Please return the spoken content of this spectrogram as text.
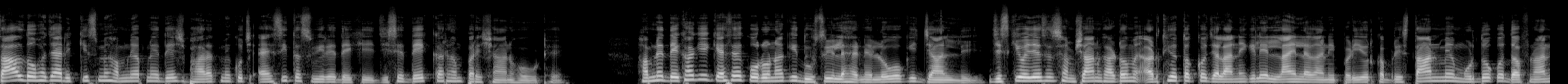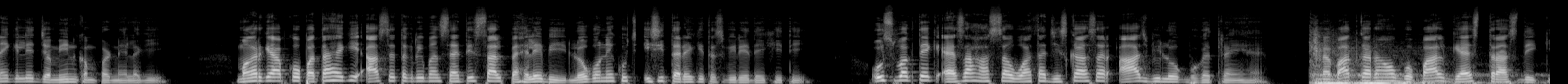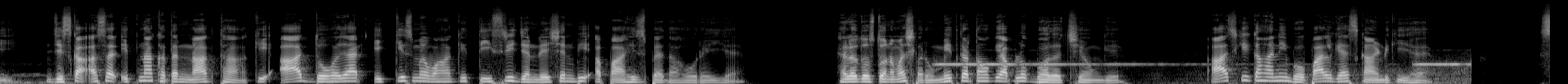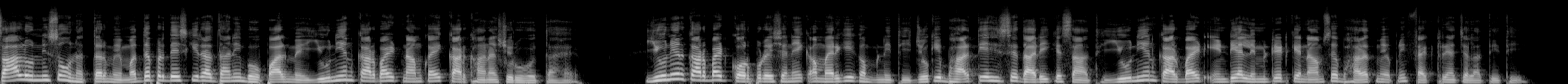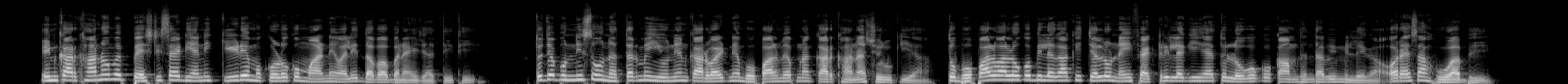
साल 2021 में हमने अपने देश भारत में कुछ ऐसी तस्वीरें देखी जिसे देखकर हम परेशान हो उठे। हमने देखा कि कैसे कोरोना की दूसरी लहर ने लोगों की जान ली, जिसकी वजह से शमशान घाटों में अर्थियों तक को जलाने के लिए लाइन लगानी पड़ी और कब्रिस्तान में मुर्दों को दफनाने के लिए ज़मीन कम पड़ने लगी। मगर क्या आपको पता है कि आज से तकरीबन सैंतीस साल पहले भी लोगों ने कुछ इसी तरह की तस्वीरें देखी थी। उस वक्त एक ऐसा हादसा हुआ था जिसका असर आज भी लोग भुगत रहे हैं। मैं बात कर रहा हूँ भोपाल गैस त्रासदी की, जिसका असर इतना खतरनाक था कि आज 2021 में वहाँ की तीसरी जनरेशन भी अपाहिज पैदा हो रही है। हेलो दोस्तों, नमस्कार। उम्मीद करता हूँ कि आप लोग बहुत अच्छे होंगे। आज की कहानी भोपाल गैस कांड की है। साल उन्नीस सौ उनहत्तर में मध्य प्रदेश की राजधानी भोपाल में यूनियन कार्बाइड नाम का एक कारखाना शुरू होता है। यूनियन कार्बाइड कॉरपोरेशन एक अमेरिकी कंपनी थी जो कि भारतीय हिस्सेदारी के साथ यूनियन कार्बाइड इंडिया लिमिटेड के नाम से भारत में अपनी फैक्ट्रियाँ चलाती थी। इन कारखानों में पेस्टिसाइड यानी कीड़े मकोड़ों को मारने वाली दवा बनाई जाती थी। तो जब उन्नीस सौ उनहत्तर में यूनियन कार्बाइड ने भोपाल में अपना कारखाना शुरू किया तो भोपाल वालों को भी लगा कि चलो नई फैक्ट्री लगी है तो लोगों को काम धंधा भी मिलेगा, और ऐसा हुआ भी।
